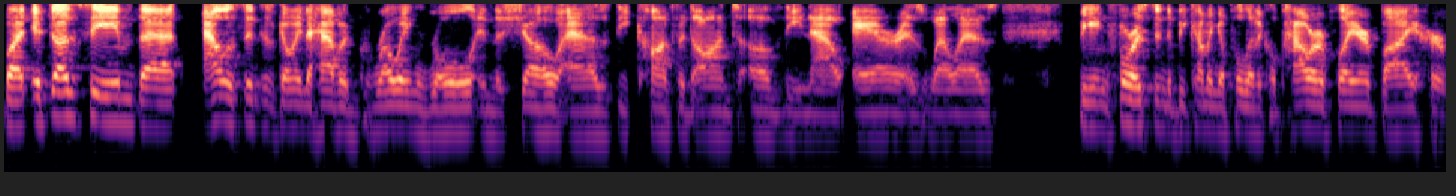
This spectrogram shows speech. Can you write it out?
But it does seem that Alicent is going to have a growing role in the show as the confidant of the now heir, as well as being forced into becoming a political power player by her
